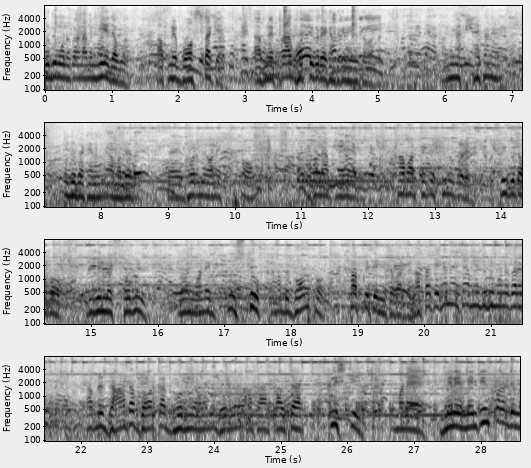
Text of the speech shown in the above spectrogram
যদি মনে করেন আমি নিয়ে যাব, আপনি বস্তাকে, আপনি ট্রাক ভর্তি করে এখান থেকে নিয়ে যেতে পারবেন। আমি এখানে, এই যে দেখেন আমাদের আহ, ধর্মীয় অনেক কম। এখানে আপনি খাবার থেকে শুরু করে ত্রিপিটক বিভিন্ন ছবি এবং অনেক পুস্তক আমাদের গ্রন্থ সব কিছু নিতে পারবেন। অর্থাৎ এখানে এসে আপনি যদি মনে করেন আপনার যা যা দরকার ধর্মীয় আমাদের ধর্মীয় আচার কালচার কৃষ্টি মানে মেনে মেনটেন করার জন্য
